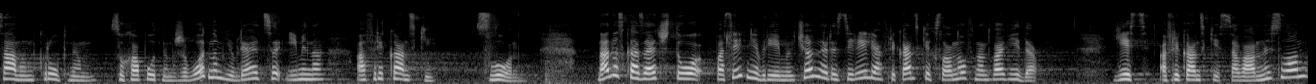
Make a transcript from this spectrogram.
самым крупным сухопутным животным является именно африканский слон. Надо сказать, что в последнее время ученые разделили африканских слонов на два вида. Есть африканский саванный слон,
